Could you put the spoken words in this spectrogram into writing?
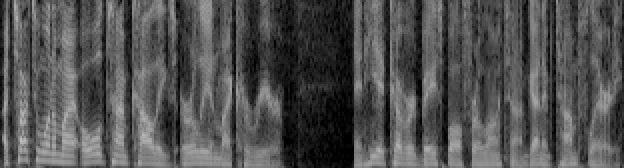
I talked to one of my old time colleagues early in my career, and he had covered baseball for a long time. A guy named Tom Flaherty.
